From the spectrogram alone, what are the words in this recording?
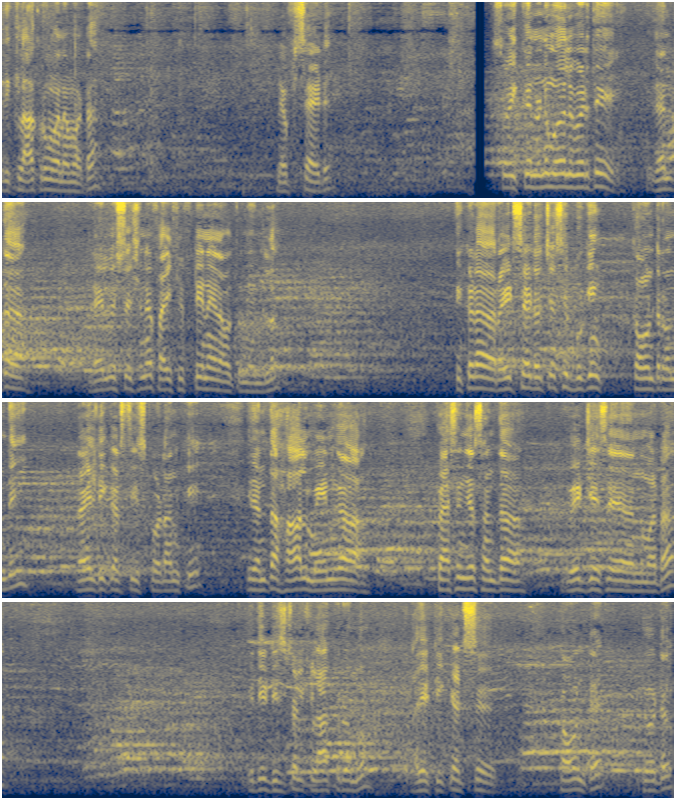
ఇది క్లాక్ రూమ్ అన్నమాట. Left side. సో ఇక్కడ నుండి మొదలు పెడితే ఇదంతా రైల్వే స్టేషనే ఫైవ్ ఫిఫ్టీ నైన్ అవుతుంది ఇందులో. ఇక్కడ రైట్ సైడ్ వచ్చేసి బుకింగ్ కౌంటర్ ఉంది. రైల్ టికెట్స్ తీసుకోవడానికి. ఇదంతా హాల్ మెయిన్గా ప్యాసింజర్స్ అంతా వెయిట్ చేసేదన్నమాట ఇది డిజిటల్ క్లాక్ రూము. అదే టికెట్స్ కౌంటర్ టోటల్.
